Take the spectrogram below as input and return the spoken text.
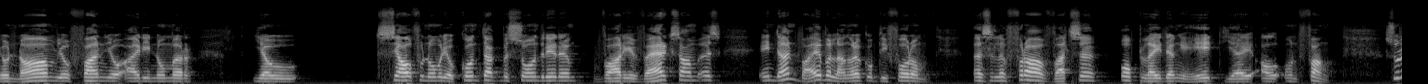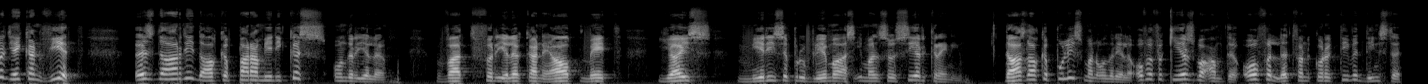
jou naam, jou van, jou ID-nommer, jou cellfoonnummer, jou contactbesonderhede, waar jy werksaam is, en dan baie belangrik op die vorm, is hulle vraag, watse opleiding het jy al ontvang? So dat jy kan weet, is daar nie dalk een paramedicus onder julle, wat vir julle kan help met juis medische probleme as iemand so seer kry nie. Daar is dalk een poliesman onder julle, of een verkeersbeamte, of een lid van correctieve dienste,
